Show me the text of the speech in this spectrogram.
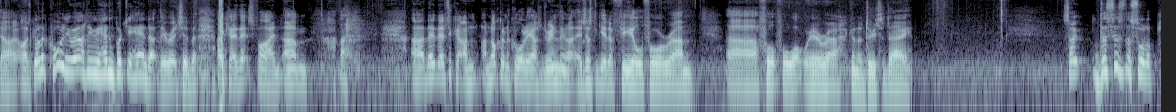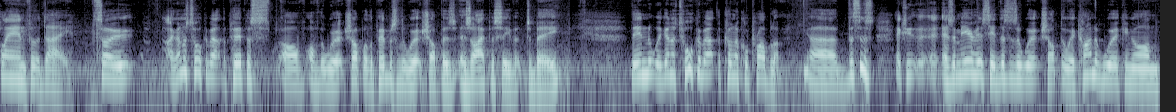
Uh, I was going to call you out if you hadn't put your hand up there, Richard, but okay, that's fine. Um, uh, that, that's okay. I'm, I'm, not going to call you out or do anything like that, just to get a feel for, um, uh, for, for what we're uh, going to do today. So this is the sort of plan for the day. So I'm going to talk about the purpose of, of the workshop, or the purpose of the workshop as, as I perceive it to be. Then we're going to talk about the clinical problem. Uh, this is actually, as Amir has said, this is a workshop that we're kind of working on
